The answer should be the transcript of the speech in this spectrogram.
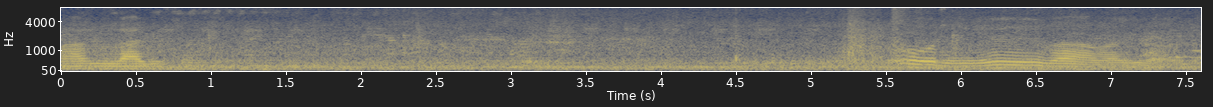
ভালো লাগছে না। ভালো লাগে তো। ওরে বাবা রে বাবা।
